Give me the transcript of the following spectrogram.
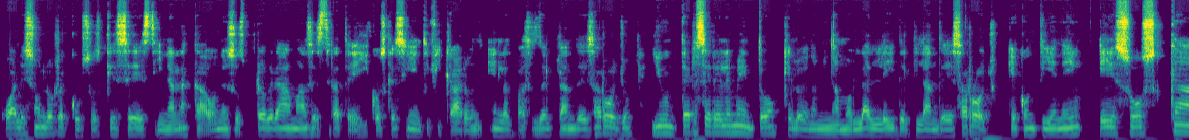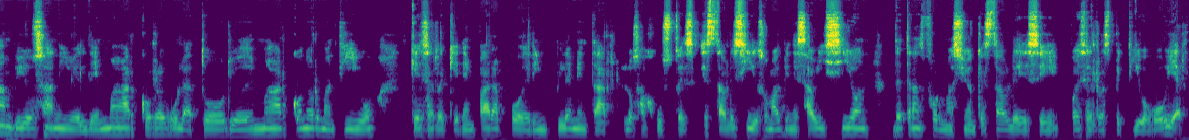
cuáles son los recursos que se destinan a cada uno de esos programas estratégicos que se identificaron en las bases del plan de desarrollo. Y un tercer elemento que lo denominamos la ley del plan de desarrollo, que contiene esos cambios a nivel de marco regulatorio, de marco normativo que se requieren para poder implementar los ajustes establecidos o más bien esa visión de transformación que establece pues el respectivo gobierno.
